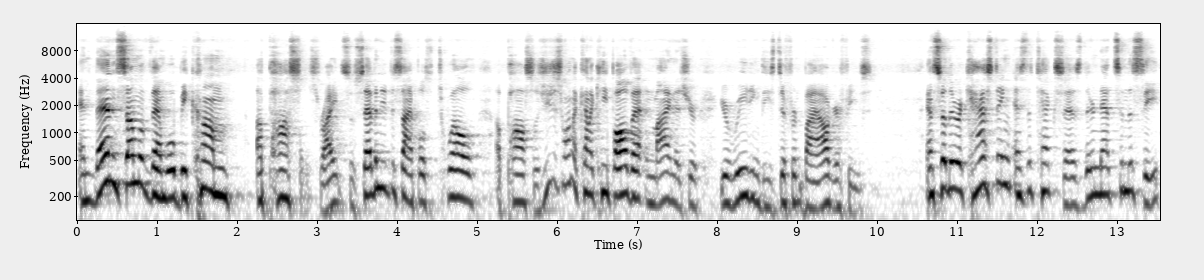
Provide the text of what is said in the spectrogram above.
and then some of them will become apostles, right? So 70 disciples, 12 apostles. You just want to kind of keep all that in mind as you're, you're reading these different biographies. And so they were casting, as the text says, their nets in the sea.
